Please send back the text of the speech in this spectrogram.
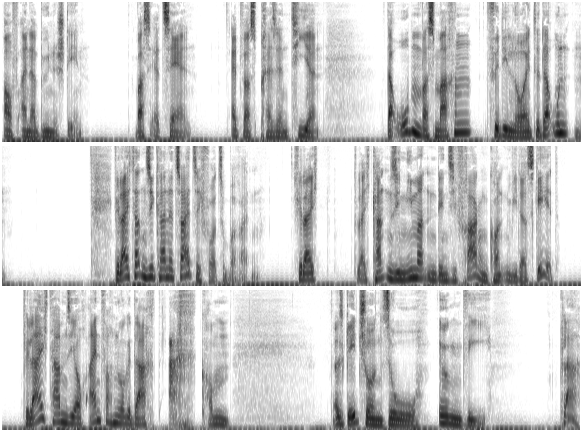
Auf einer Bühne stehen, was erzählen, etwas präsentieren, da oben was machen für die Leute da unten. Vielleicht hatten sie keine Zeit, sich vorzubereiten. Vielleicht Vielleicht kannten sie niemanden, den sie fragen konnten, wie das geht. Vielleicht haben sie auch einfach nur gedacht, ach komm, das geht schon so irgendwie. Klar,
